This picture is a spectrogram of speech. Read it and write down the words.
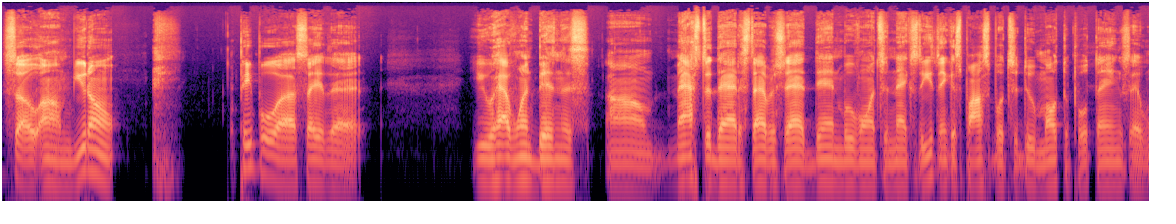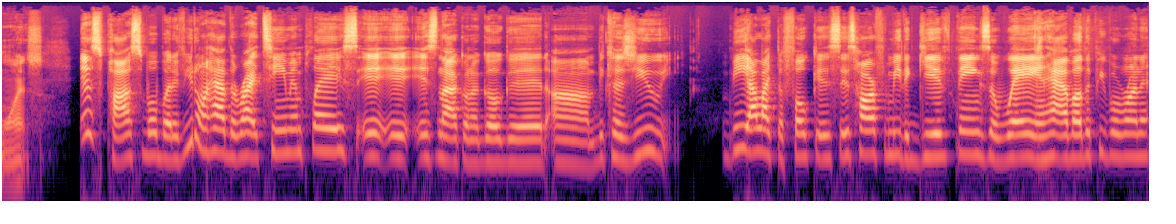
So um, you don't. People uh, say that you have one business, um, master that, establish that, then move on to next. Do you think it's possible to do multiple things at once? It's possible, but if you don't have the right team in place, it, it it's not gonna go good. Um, because you, me, I like to focus. It's hard for me to give things away and have other people running.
